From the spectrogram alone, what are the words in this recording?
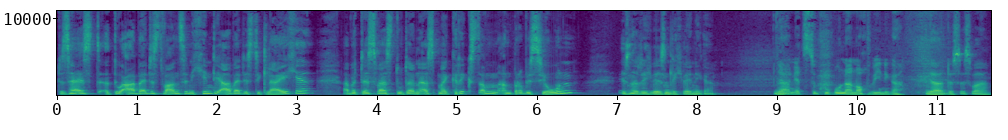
Das heißt, du arbeitest wahnsinnig hin, die Arbeit ist die gleiche, aber das, was du dann erstmal kriegst an, an Provision, ist natürlich wesentlich weniger. Ja. ja, und jetzt zu Corona noch weniger. Ja, das ist wahr.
